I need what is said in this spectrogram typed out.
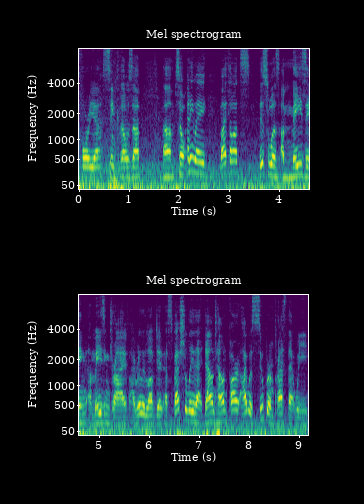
for you, sync those up. Um, so anyway, my thoughts. This was amazing, amazing drive. I really loved it, especially that downtown part. I was super impressed that we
